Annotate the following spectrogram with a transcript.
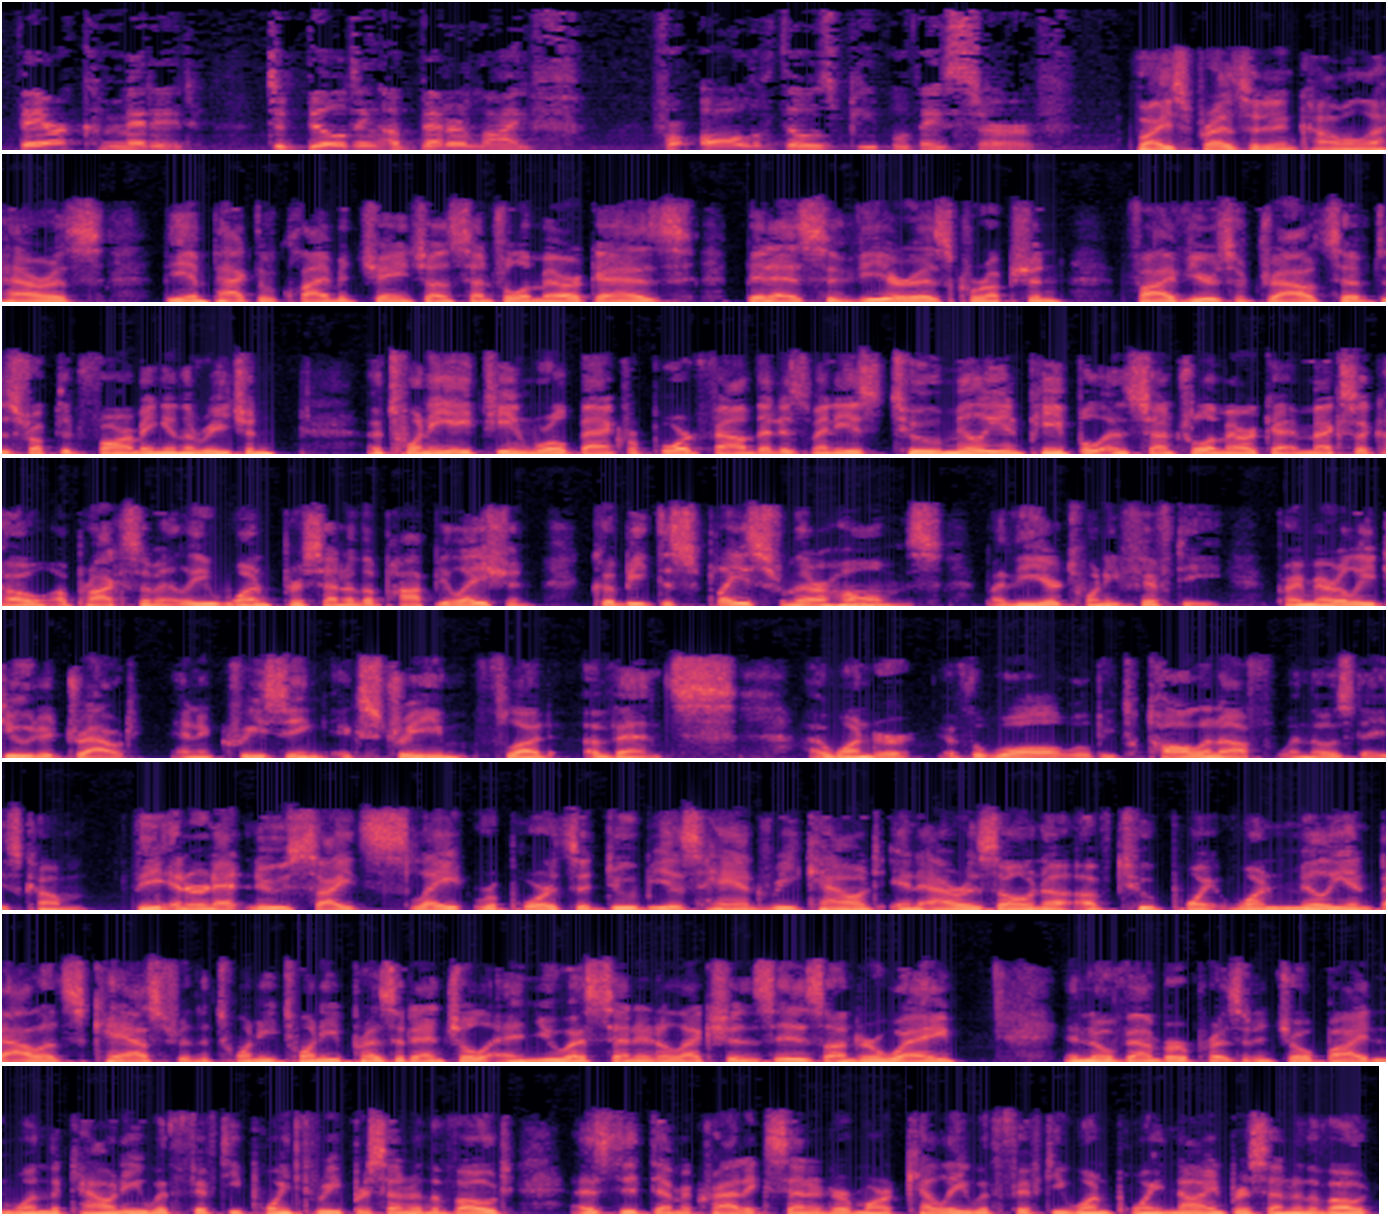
They are committed to building a better life for all of those people they serve. Vice President Kamala Harris. The impact of climate change on Central America has been as severe as corruption. Five years of droughts have disrupted farming in the region. A 2018 World Bank report found that as many as 2 million people in Central America and Mexico, approximately 1% of the population, could be displaced from their homes by the year 2050, primarily due to drought and increasing extreme flood events. I wonder if the wall will be tall enough when those days come. The internet news site Slate reports a dubious hand recount in Arizona of 2.1 million ballots cast for the 2020 presidential and U.S. Senate elections is underway. In November, President Joe Biden won the county with 50.3% of the vote, as did Democratic Senator Mark Kelly with 51.9% of the vote.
